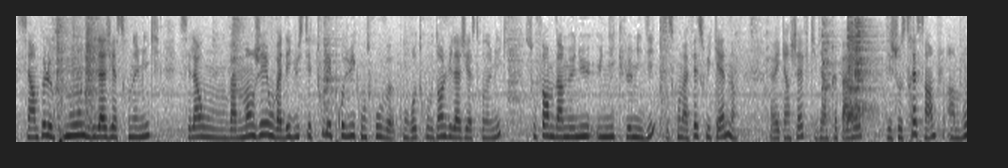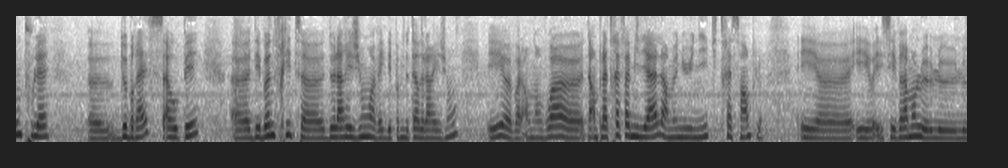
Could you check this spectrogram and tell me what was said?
c'est un peu le poumon du village gastronomique. C'est là où on va manger, on va déguster tous les produits qu'on trouve, qu'on retrouve dans le village gastronomique, sous forme d'un menu unique le midi. C'est ce qu'on a fait ce week-end avec un chef qui vient préparer des choses très simples, un bon poulet euh, de Bresse, AOP, euh, des bonnes frites euh, de la région avec des pommes de terre de la région. Et voilà, on envoie un plat très familial, un menu unique, très simple. Et, c'est vraiment le,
